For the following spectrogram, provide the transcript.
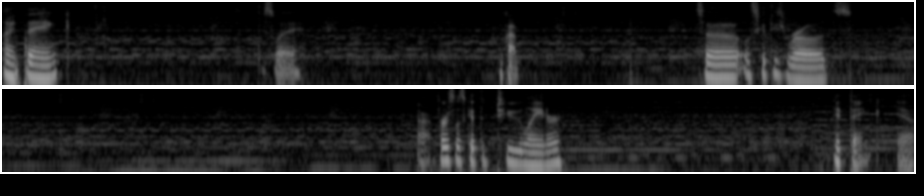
I think this way. Okay. So let's get these roads. Alright, first let's get the two laner. I think, yeah.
